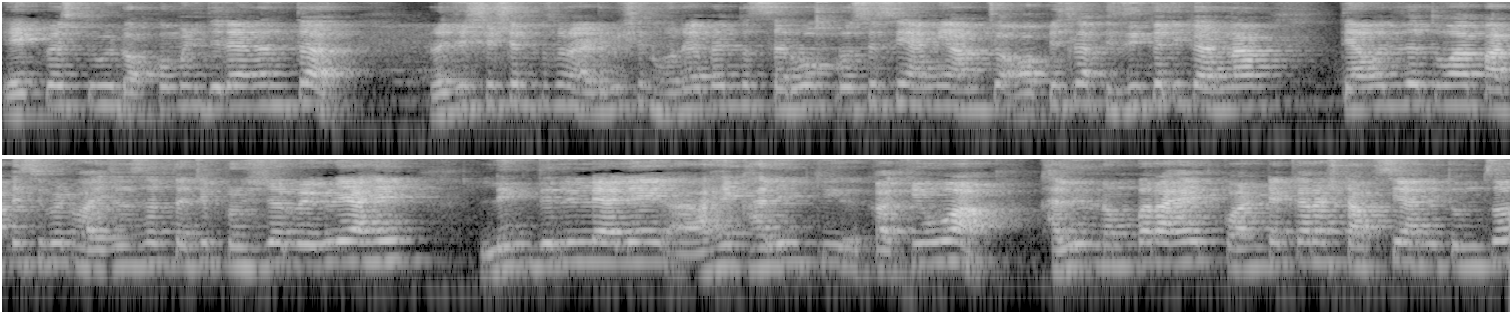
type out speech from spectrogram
एक वेळेस तुम्ही डॉक्युमेंट दिल्यानंतर रजिस्ट्रेशनपासून ऍडमिशन होण्यापर्यंत सर्व प्रोसेस ही आम्ही आमच्या ऑफिसला फिजिकली करणार. त्यामध्ये जर तुम्हाला पार्टिसिपेट व्हायचं असेल त्याची प्रोसिजर वेगळी आहे. लिंक दिलेली आली आहे खाली का- किंवा खाली नंबर आहेत कॉन्टॅक्ट करा स्टाफशी आणि तुमचं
